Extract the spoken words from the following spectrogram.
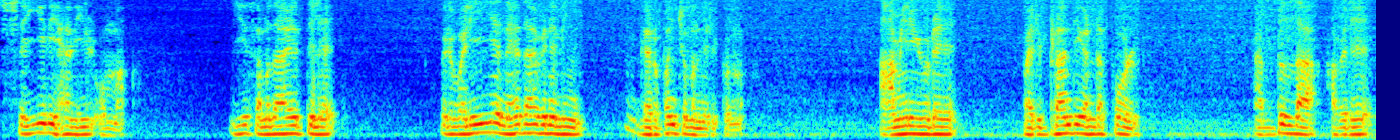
സയ്യിദി ഹദീൽ ഉമ്മ. ഈ സമുദായത്തിലെ ഒരു വലിയ നേതാവിനെ നീ ഗർഭം ചുമന്നിരിക്കുന്നു. ആമിനയുടെ പരിഭ്രാന്തി കണ്ടപ്പോൾ അബ്ദുള്ള അവരെ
